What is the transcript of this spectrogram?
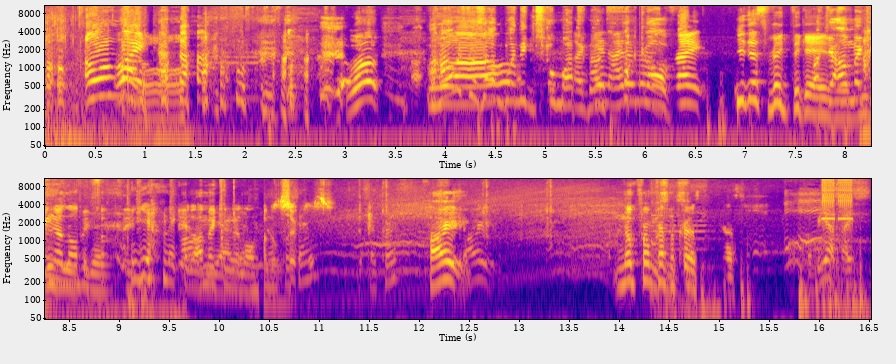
Oh my! Oh. Well, how is this Wow. I'm winning so much, Again, man? I don't Fuck know. off. Like, you just rigged the game. Okay, I'm making a just lobby rigged for the game. me. yeah, I'm it making a lobby. No Double pushing. circles. So Hi. No Except for promises. Chris. Yes. Tobias, I. s-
